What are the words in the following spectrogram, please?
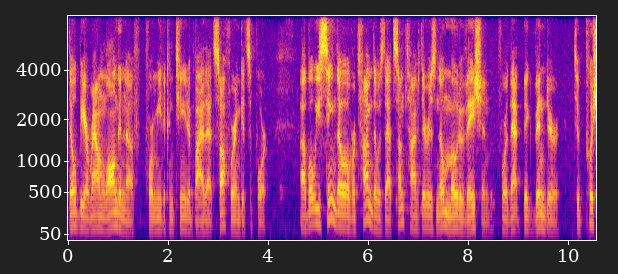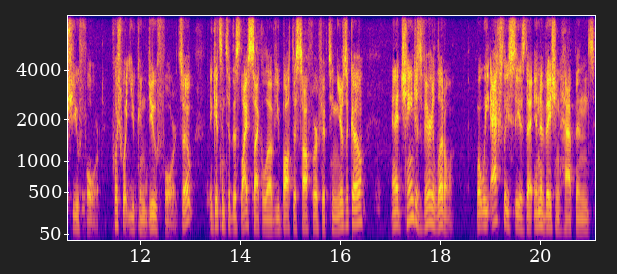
they'll be around long enough for me to continue to buy that software and get support. Uh, what we've seen though over time though is that sometimes there is no motivation for that big vendor to push you forward push what you can do forward. So it gets into this life cycle of you bought this software 15 years ago and it changes very little. What we actually see is that innovation happens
